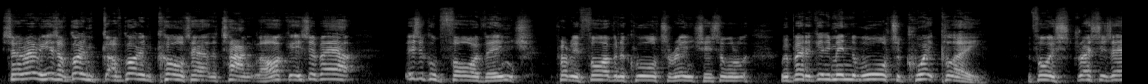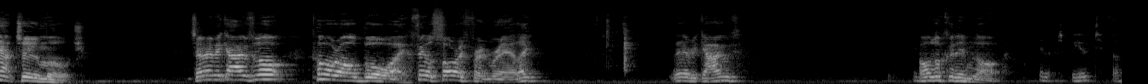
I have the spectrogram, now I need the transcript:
So there he is. I've got him. I've got him caught out of the tank. Like it's about. It's a good five inch, probably five and a quarter inches. So we'll, we better get him in the water quickly before he stresses out too much. So here he goes. Look, poor old boy. I feel sorry for him really. There he goes. Oh, look at him, look. He looks beautiful.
